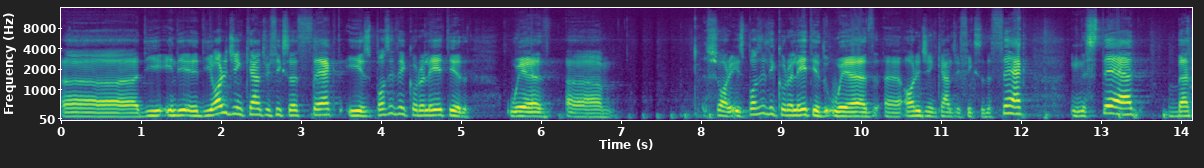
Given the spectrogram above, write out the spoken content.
uh, the, in the, the origin country fixed effect is positively correlated with um, sorry, is positively correlated with uh, origin country fixed effect. Instead, but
